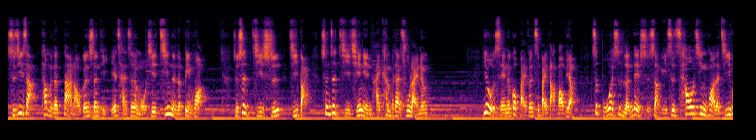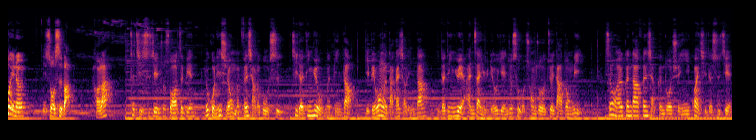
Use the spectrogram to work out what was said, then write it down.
实际上他们的大脑跟身体也产生了某些惊人的变化，只是几十、几百甚至几千年还看不太出来呢？又有谁能够百分之百打包票，这不会是人类史上一次超进化的机会呢？你说是吧？好啦。这期事件就说到这边。如果你喜欢我们分享的故事，记得订阅我们频道，也别忘了打开小铃铛。你的订阅、按赞与留言就是我创作的最大动力。之后还会跟大家分享更多悬疑怪奇的事件。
